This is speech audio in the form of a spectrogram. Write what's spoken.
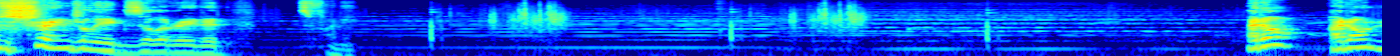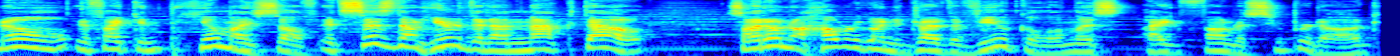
I'm strangely exhilarated. It's funny. I don't I don't know if I can heal myself. It says down here that I'm knocked out, so I don't know how we're going to drive the vehicle unless I found a super dog.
